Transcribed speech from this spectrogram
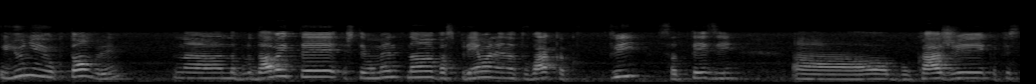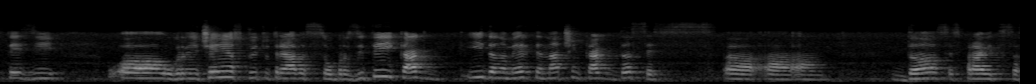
юни и октомври наблюдавайте, ще е момент на възприемане на това какви са тези а, блокажи, какви са тези а, ограничения, с които трябва да се съобразите и как и да намерите начин как да се а, а, да се справите с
